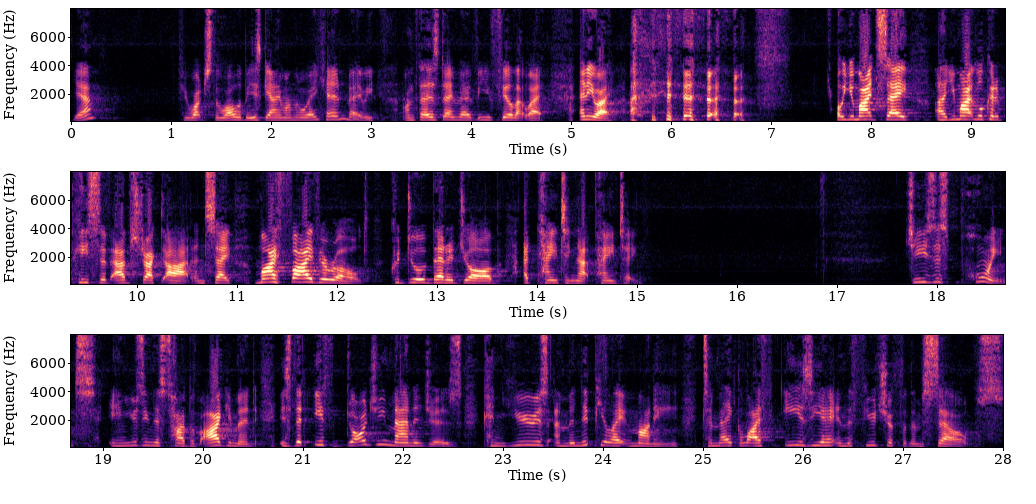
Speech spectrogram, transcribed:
Yeah? You watch the Wallabies game on the weekend, maybe on Thursday, maybe you feel that way. Anyway, or you might say, uh, you might look at a piece of abstract art and say, my five year old could do a better job at painting that painting. Jesus' point in using this type of argument is that if dodgy managers can use and manipulate money to make life easier in the future for themselves,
